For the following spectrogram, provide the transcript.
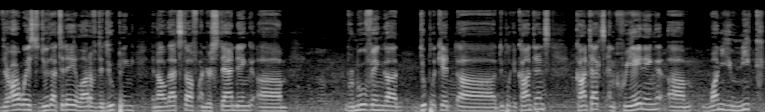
there are ways to do that today. A lot of deduping and all that stuff. Understanding, um, removing uh, duplicate uh, duplicate contents, contacts, and creating um, one unique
